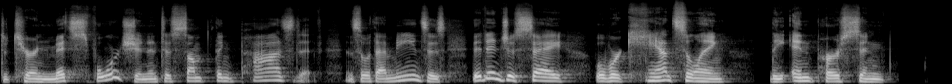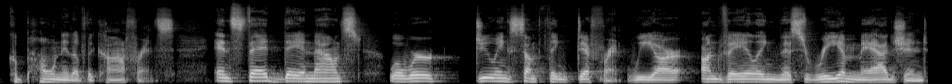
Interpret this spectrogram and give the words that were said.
to turn misfortune into something positive. And so, what that means is they didn't just say, well, we're canceling the in person component of the conference. Instead, they announced, well, we're doing something different. We are unveiling this reimagined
